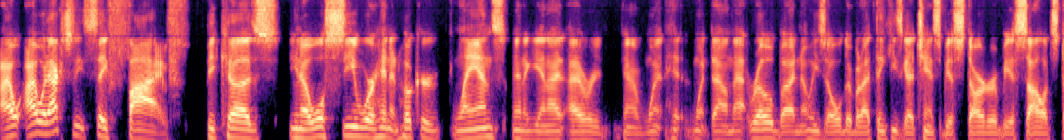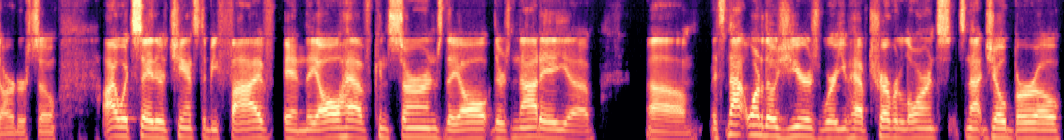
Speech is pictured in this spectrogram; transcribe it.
I, I would actually say five because you know we'll see where Hendon Hooker lands. And again, I, I already kind of went hit, went down that road, but I know he's older, but I think he's got a chance to be a starter, be a solid starter. So I would say there's a chance to be five, and they all have concerns. They all there's not a uh, um, it's not one of those years where you have Trevor Lawrence. It's not Joe Burrow.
